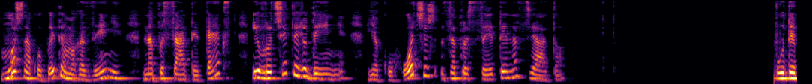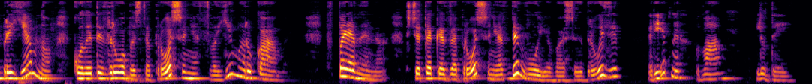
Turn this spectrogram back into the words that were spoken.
можна купити в магазині, написати текст і вручити людині, яку хочеш запросити на свято. Буде приємно, коли ти зробиш запрошення своїми руками. Впевнена, що таке запрошення здивує ваших друзів, рідних вам людей.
